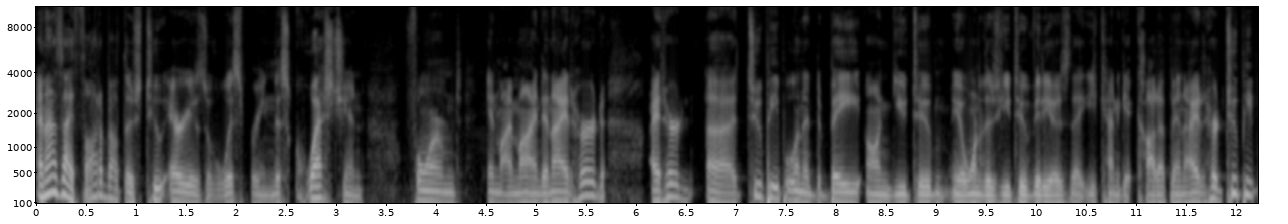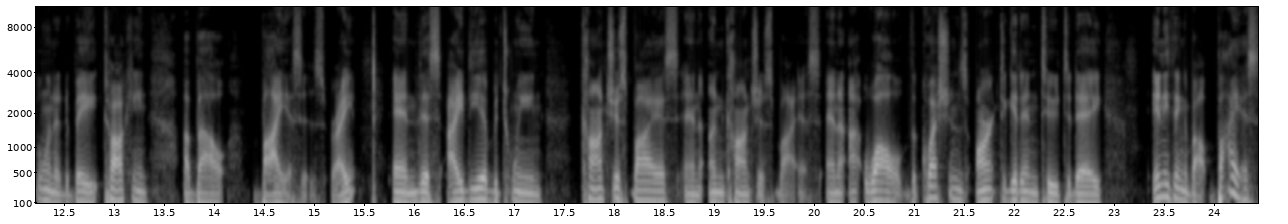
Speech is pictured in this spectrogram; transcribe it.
And as I thought about those two areas of whispering, this question formed in my mind, and I had heard. I had heard uh, two people in a debate on YouTube, you know, one of those YouTube videos that you kind of get caught up in. I had heard two people in a debate talking about biases, right? And this idea between conscious bias and unconscious bias. And uh, while the questions aren't to get into today anything about bias,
